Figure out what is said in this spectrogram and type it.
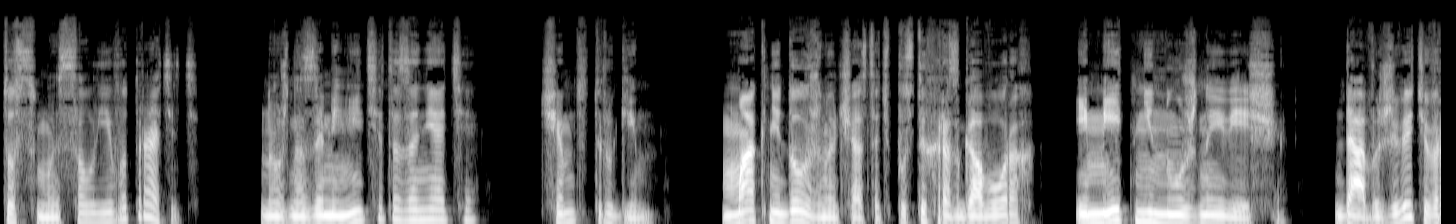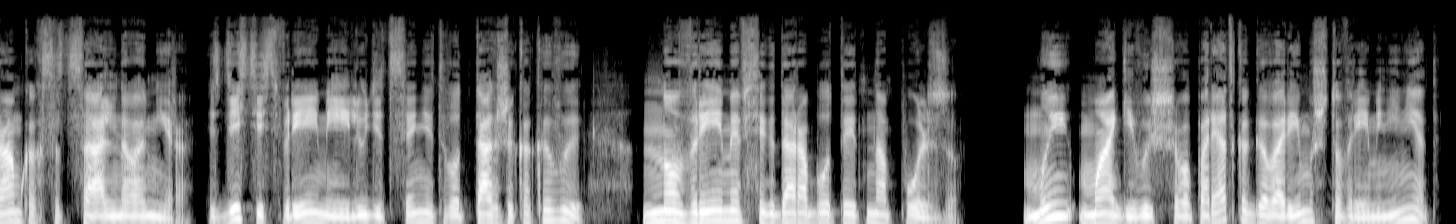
то смысл его тратить? Нужно заменить это занятие чем-то другим. Маг не должен участвовать в пустых разговорах, иметь ненужные вещи. Да, вы живете в рамках социального мира. Здесь есть время, и люди ценят его так же, как и вы. Но время всегда работает на пользу. Мы, маги высшего порядка, говорим, что времени нет,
